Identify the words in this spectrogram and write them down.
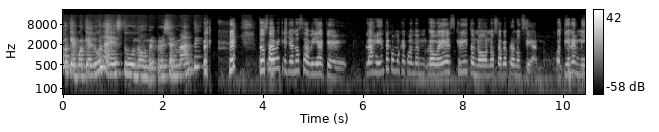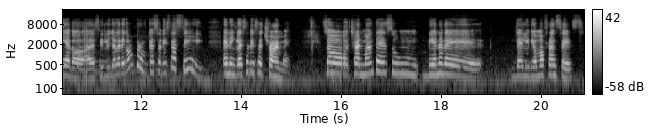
por qué? Porque Luna es tu nombre, pero charmante. Tú sabes que yo no sabía que la gente como que cuando lo ve escrito no, no sabe pronunciarlo o tienen miedo a decirlo. Yo le digo, oh, pero que se dice así. En inglés se dice charme. So, charmante es un, viene de, del idioma francés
